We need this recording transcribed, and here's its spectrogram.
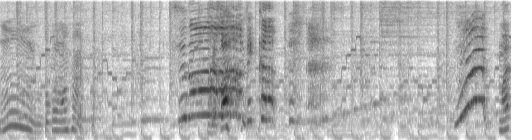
うーんとこもおいしい。すごでかーでっ。かうまい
